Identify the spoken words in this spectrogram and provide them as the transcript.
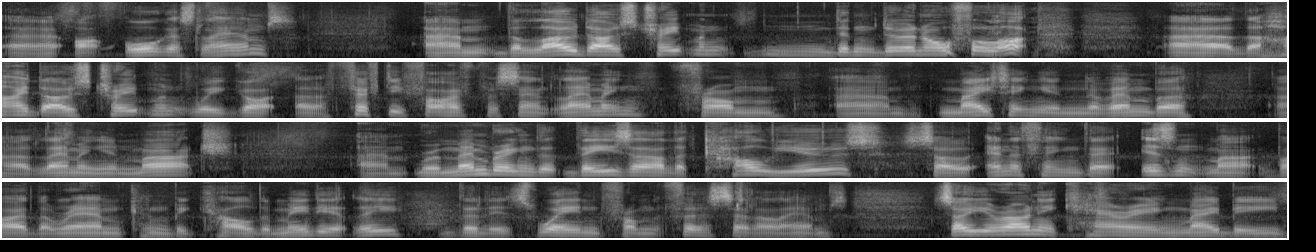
uh, August lambs. Um, the low dose treatment didn't do an awful lot. Uh, the high dose treatment, we got 55% lambing from um, mating in November, uh, lambing in March. Um, remembering that these are the cull ewes, so anything that isn't marked by the ram can be culled immediately, that it's weaned from the first set of lambs. So you're only carrying maybe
